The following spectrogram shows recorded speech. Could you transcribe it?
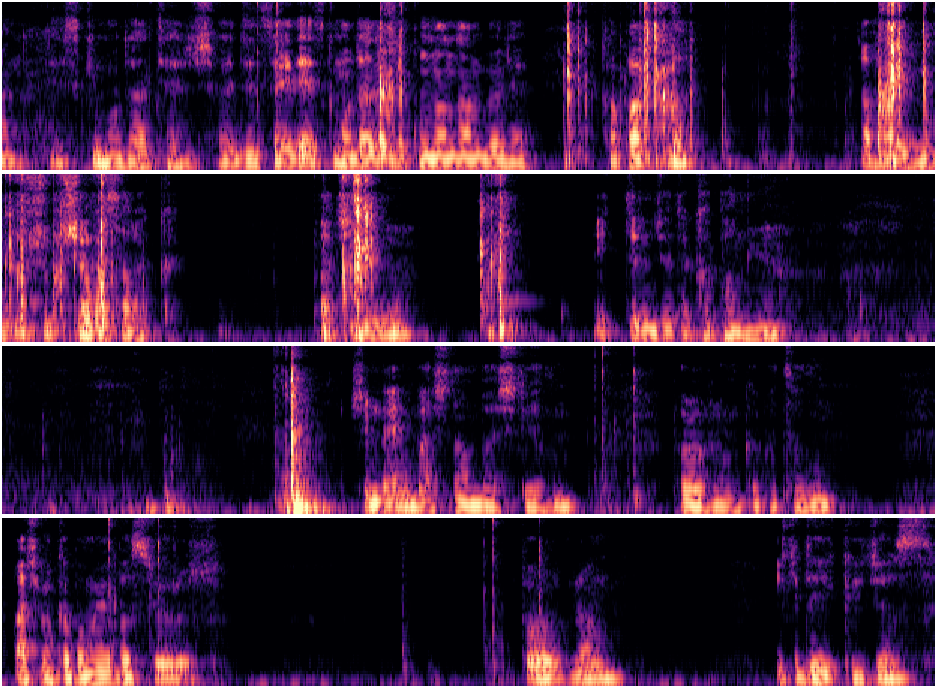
Yüzden eski model tercih edilseydi eski modellerde kullanılan böyle kapaklı daha iyi olur. Şu tuşa basarak açılıyor. İttirince de kapanıyor. Şimdi en baştan başlayalım. Programı kapatalım. Açma kapamaya basıyoruz. Program 2'de yıkayacağız.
